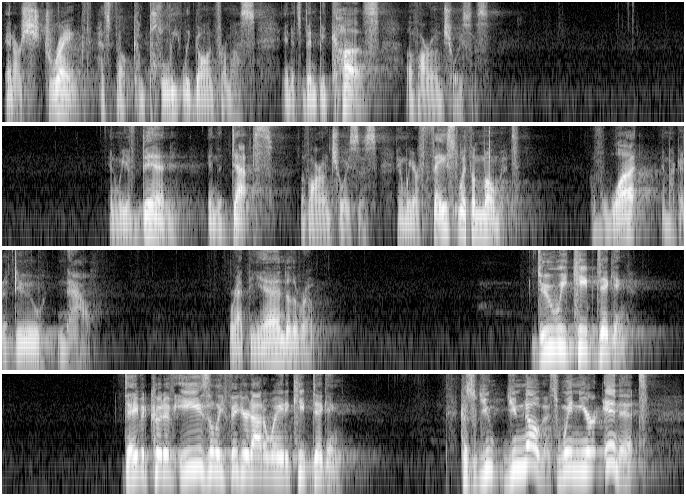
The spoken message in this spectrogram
and our strength has felt completely gone from us. And it's been because of our own choices. And we have been in the depths of our own choices. And we are faced with a moment of what am I going to do now? We're at the end of the rope. Do we keep digging? David could have easily figured out a way to keep digging. Because you, you know this, when you're in it,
